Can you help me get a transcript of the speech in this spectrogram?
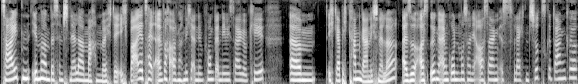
Zeiten immer ein bisschen schneller machen möchte. Ich war jetzt halt einfach auch noch nicht an dem Punkt, an dem ich sage, okay, ähm, ich glaube, ich kann gar nicht schneller. Also aus irgendeinem Grund muss man ja auch sagen, ist es vielleicht ein Schutzgedanke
